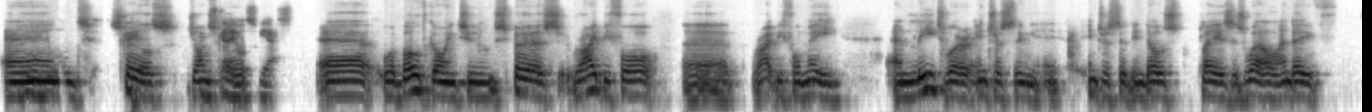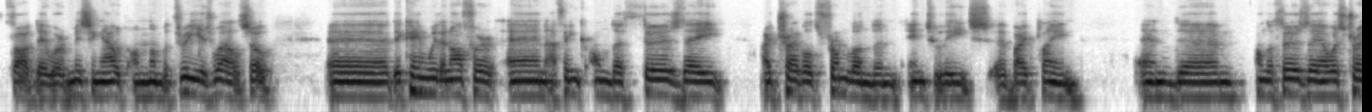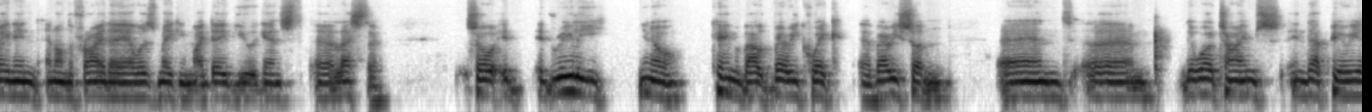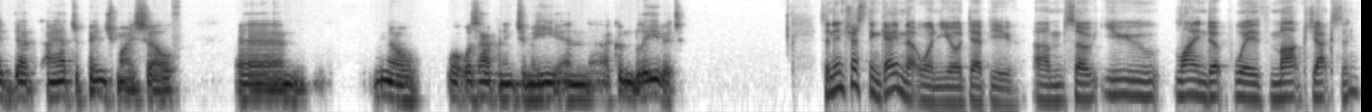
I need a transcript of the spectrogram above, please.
and Scales, John Scales, Scales, yes. Uh, were both going to Spurs right before uh, right before me, and Leeds were interesting interested in those players as well, and they thought they were missing out on number three as well. So uh, they came with an offer, and I think on the Thursday I travelled from London into Leeds uh, by plane. And um, on the Thursday, I was training, and on the Friday, I was making my debut against uh, Leicester. So it it really, you know, came about very quick, uh, very sudden, and um, there were times in that period that I had to pinch myself. Um, you know what was happening to me, and I couldn't believe it. It's an interesting game that one, your debut. Um, so you lined up with Mark Jackson,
